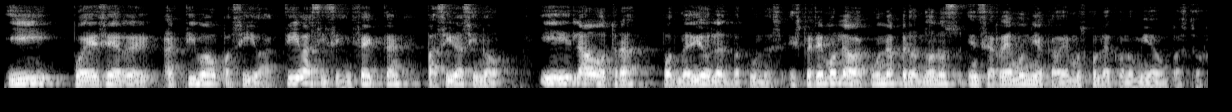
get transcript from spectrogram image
y puede ser eh, activa o pasiva. Activa si se infectan, pasiva si no. Y la otra por medio de las vacunas. Esperemos la vacuna, pero no nos encerremos ni acabemos con la economía, don Pastor.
